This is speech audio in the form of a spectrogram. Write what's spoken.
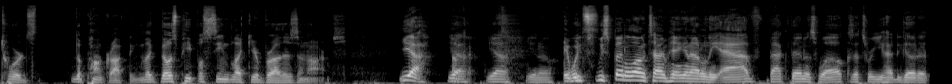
towards the punk rock thing. Like those people seemed like your brothers in arms. Yeah, yeah, yeah. You know, It we, would- we spent a long time hanging out on the Ave back then as well, because that's where you had to go to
